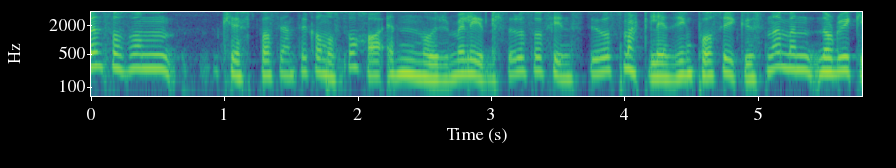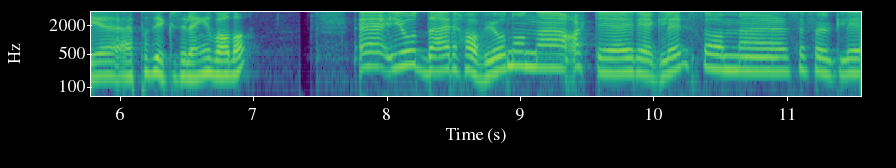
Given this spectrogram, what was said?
Men sånn som kreftpasienter kan også ha enorme lidelser, og så finnes det jo smertelindring på sykehusene. Men når du ikke er på sykehuset lenger, hva da? Eh, jo, der har vi jo noen eh, artige regler som eh, selvfølgelig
